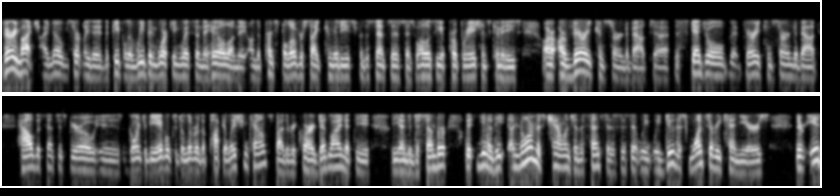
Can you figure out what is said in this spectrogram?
Very much. I know certainly the, the people that we've been working with in the Hill on the on the principal oversight committees for the census as well as the appropriations committees are, are very concerned about uh, the schedule, very concerned about how the Census Bureau is going to be able to deliver the population counts by the required deadline at the, the end of December. That you know, the enormous challenge of the census is that we, we do this once every 10 years there is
